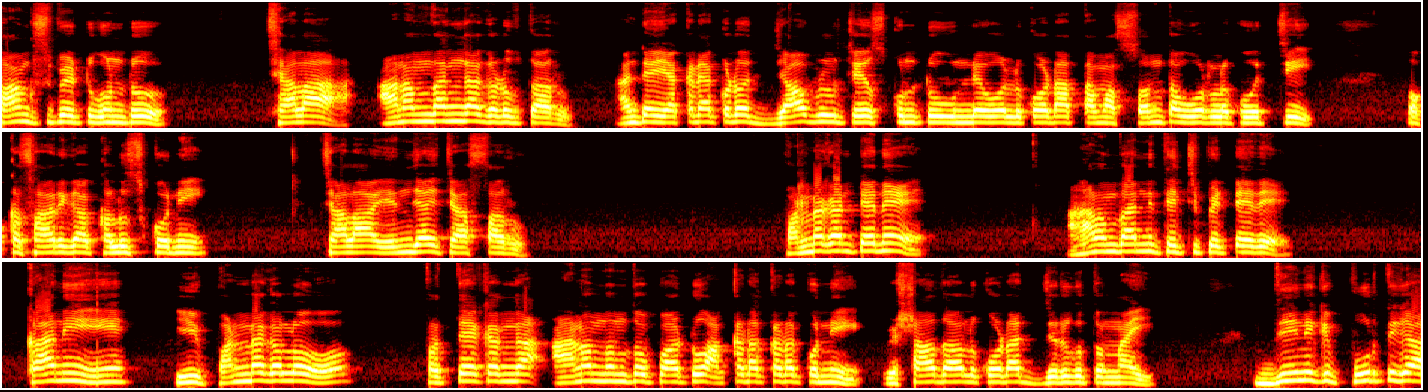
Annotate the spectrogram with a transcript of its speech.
సాంగ్స్ పెట్టుకుంటూ చాలా ఆనందంగా గడుపుతారు. అంటే ఎక్కడెక్కడో జాబులు చేసుకుంటూ ఉండేవాళ్ళు కూడా తమ సొంత ఊర్లకు వచ్చి ఒక్కసారిగా కలుసుకొని చాలా ఎంజాయ్ చేస్తారు. పండగ అంటేనే ఆనందాన్ని తెచ్చిపెట్టేదే. కానీ ఈ పండగలో ప్రత్యేకంగా ఆనందంతో పాటు అక్కడక్కడ కొన్ని విషాదాలు కూడా జరుగుతున్నాయి. దీనికి పూర్తిగా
